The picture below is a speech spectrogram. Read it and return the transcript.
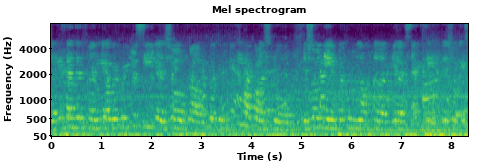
Ladies and gentlemen, here we're going to see the show from Patum Pithiakon School. The show name Patum Lamper Year Sexy. The show is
